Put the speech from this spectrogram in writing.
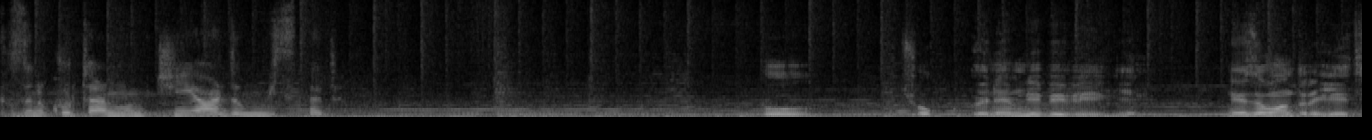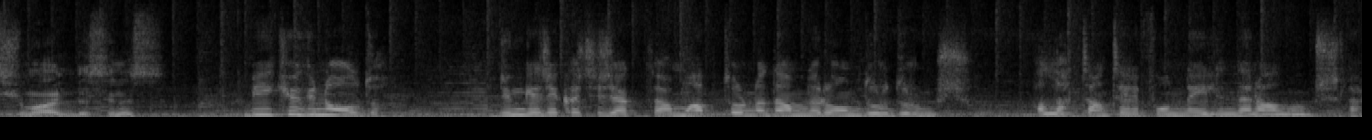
Kızını kurtarmam için yardımımı istedi. Bu çok önemli bir bilgi. Ne zamandır iletişim halindesiniz? Bir iki gün oldu. Dün gece kaçacaktı ama Haptor'un adamları onu durdurmuş. Allah'tan telefonunu elinden almamışlar.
